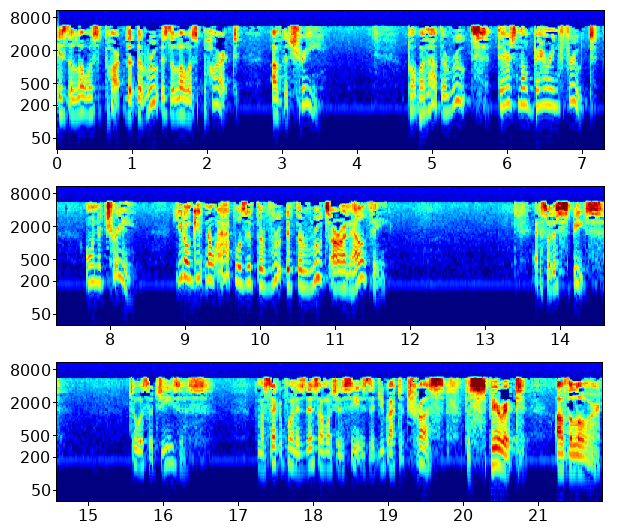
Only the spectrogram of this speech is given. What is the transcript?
is the lowest part, the, the root is the lowest part of the tree. But without the roots, there's no bearing fruit on a tree. You don't get no apples if the root, if the roots are unhealthy. And so this speaks to us of Jesus. My second point is this I want you to see is that you got to trust the Spirit of the Lord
